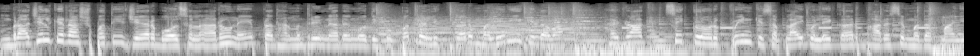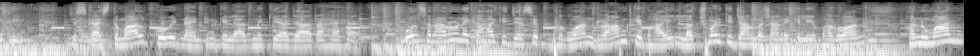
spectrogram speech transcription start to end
ब्राज़ील के राष्ट्रपति जेयर बोल्सोनारो ने प्रधानमंत्री नरेंद्र मोदी को पत्र लिखकर मलेरिया की दवा हाइड्रोक्सीक्लोरोक्विन की सप्लाई को लेकर भारत से मदद मांगी थी, जिसका इस्तेमाल कोविड 19 के इलाज में किया जा रहा है। बोल्सोनारो ने कहा कि जैसे भगवान राम के भाई लक्ष्मण की जान बचाने के लिए भगवान हनुमान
